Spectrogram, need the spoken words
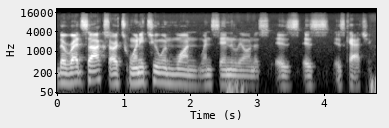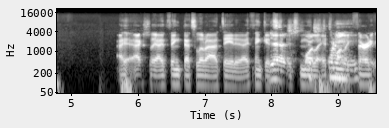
the Red Sox are 22 and 1 when Sandy Leon is, is, is, is catching. I actually I think that's a little outdated. I think it's yeah, it's, it's, more it's like 20, it's more like 30.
